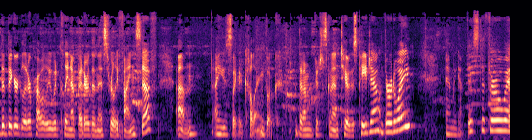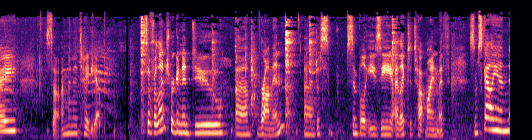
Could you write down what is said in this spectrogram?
the bigger glitter probably would clean up better than this really fine stuff. Um, I use like a coloring book that I'm just gonna tear this page out and throw it away. And we got this to throw away. So I'm gonna tidy up. So for lunch, we're gonna do uh, ramen. Uh, just simple, easy. I like to top mine with some scallion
